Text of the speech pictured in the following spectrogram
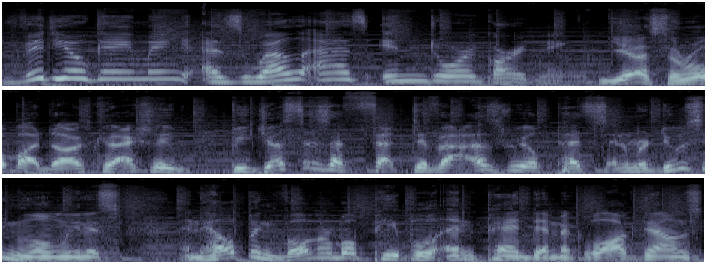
video gaming, as well as indoor gardening. Yes, and robot dogs could actually be just as effective as real pets in reducing loneliness and helping vulnerable people in pandemic lockdowns.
